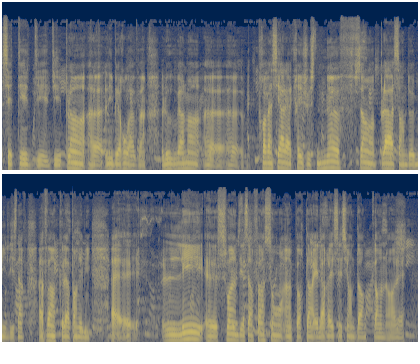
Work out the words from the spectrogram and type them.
c'était des, plans euh, libéraux avant. Le gouvernement euh, euh, provincial a créé juste 900 places en 2019, avant que la pandémie. les soins des enfants sont importants et la récession donc en est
